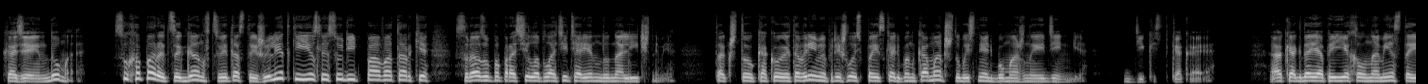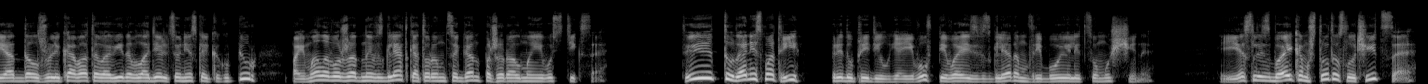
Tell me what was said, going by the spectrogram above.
Хозяин дома Сухопарый цыган в цветастой жилетке, если судить по аватарке, сразу попросил оплатить аренду наличными. Так что какое-то время пришлось поискать банкомат, чтобы снять бумажные деньги. Дикость какая. А когда я приехал на место и отдал жуликоватого вида владельцу несколько купюр, поймал его жадный взгляд, которым цыган пожирал моего стикса. «Ты туда не смотри», — предупредил я его, впиваясь взглядом в рябое лицо мужчины. «Если с байком что-то случится,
